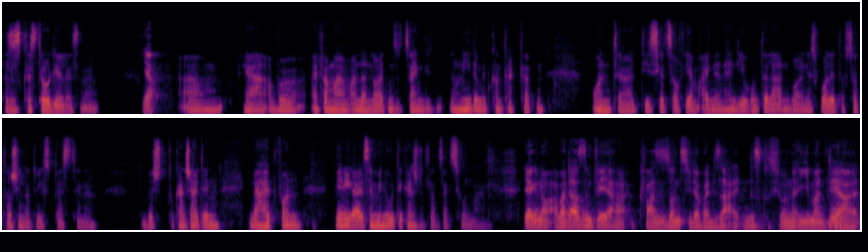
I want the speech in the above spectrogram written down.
dass es custodial ist. Ne? Ja. Ähm, ja, aber einfach mal anderen Leuten zu zeigen, die noch nie damit Kontakt hatten, und äh, die es jetzt auf ihrem eigenen Handy runterladen wollen, ist Wallet of Satoshi natürlich das Beste. Ne? Du, bist, du kannst halt in, innerhalb von weniger als einer Minute kannst du eine Transaktion machen. Ja, genau, aber da sind wir ja quasi sonst wieder bei dieser alten Diskussion. Ne? Jemand, der, ja.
